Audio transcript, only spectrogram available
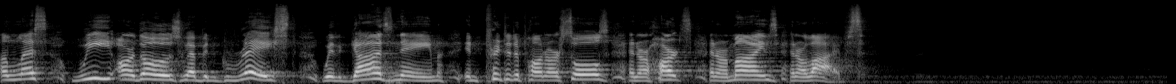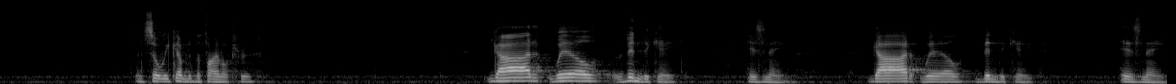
unless we are those who have been graced with God's name imprinted upon our souls and our hearts and our minds and our lives. And so we come to the final truth God will vindicate his name. God will vindicate his name.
